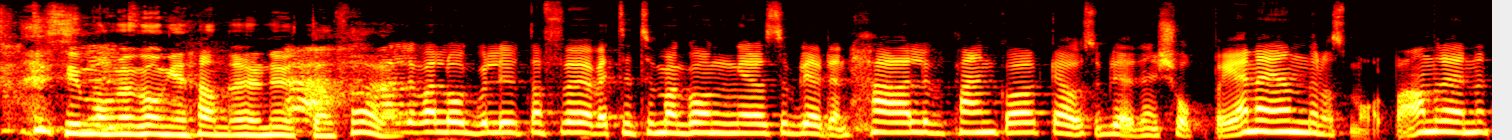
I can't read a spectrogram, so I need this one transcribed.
hur många gånger hamnade den utanför? Halva låg väl utanför, jag vet inte hur många gånger. Och så blev det en halv pannkaka och så blev den tjock på ena änden och smal på andra änden.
